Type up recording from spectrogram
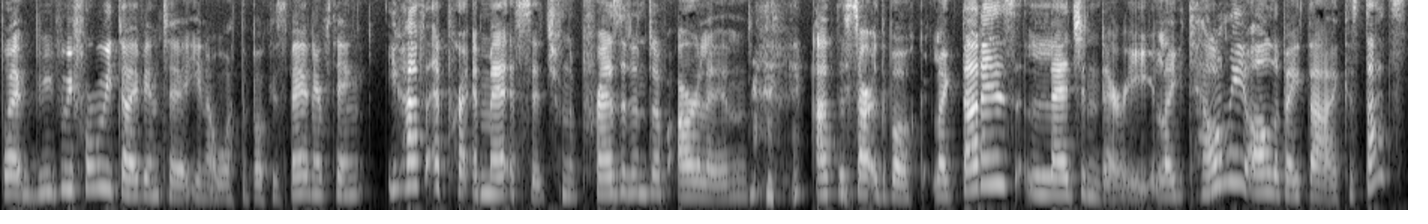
but before we dive into you know what the book is about and everything you have a, pre- a message from the president of Ireland at the start of the book. Like that is legendary. Like tell me all about that because that's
